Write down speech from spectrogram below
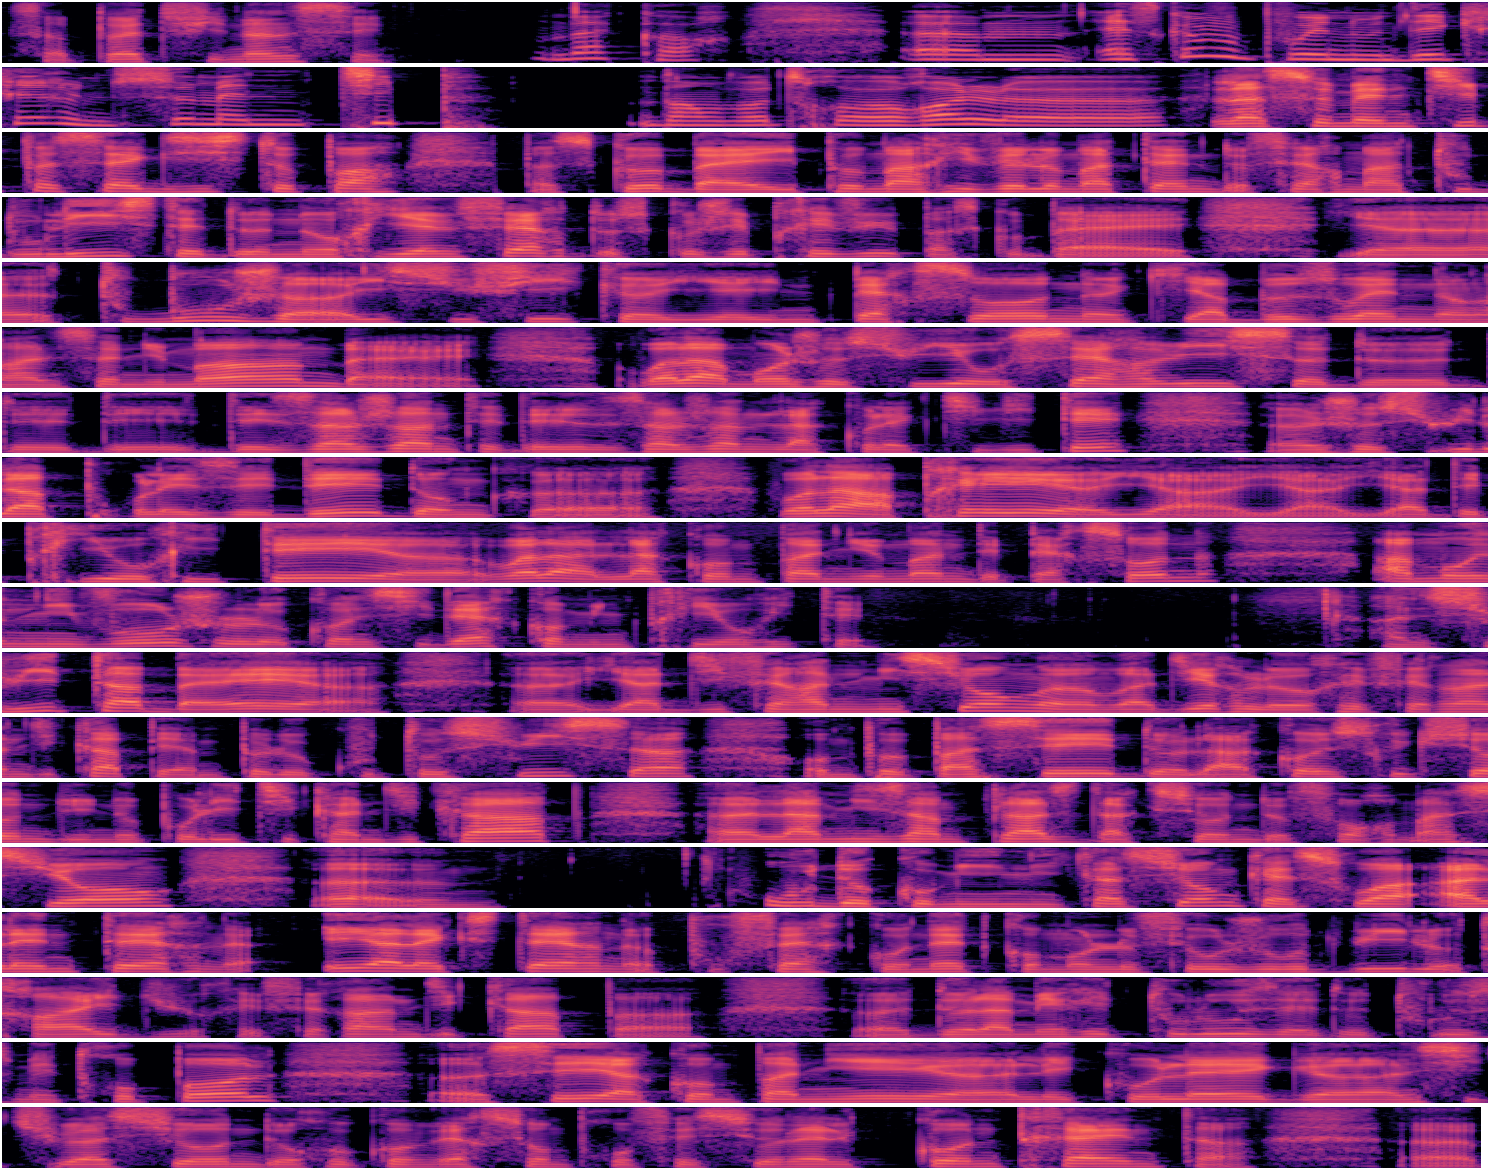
ça peut être financé. D'accord. Est-ce que vous pouvez nous décrire une semaine type? Dans votre rôle euh, La semaine type, ça n'existe pas. Parce que ben, il peut m'arriver le matin de faire ma to-do list et de ne rien faire de ce que j'ai prévu. Parce que ben, y a, tout bouge. Il suffit qu'il y ait une personne qui a besoin d'un renseignement. Ben, voilà, moi, je suis au service de, des agentes et des agents de la collectivité. Euh, je suis là pour les aider. Donc, euh, voilà, après, il y a, des priorités. voilà, l'accompagnement des personnes, à mon niveau, je le considère comme une priorité Ensuite, ah ben, euh, euh, il y a différentes missions. On va dire le référent handicap est un peu le couteau suisse. On peut passer de la construction d'une politique handicap, euh, la mise en place d'actions de formation ou de communication, qu'elle soit à l'interne et à l'externe, pour faire connaître, comme on le fait aujourd'hui, le travail du référent handicap euh, euh, de la mairie de Toulouse et de Toulouse Métropole. Euh, c'est accompagner les collègues en situation de reconversion professionnelle contrainte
